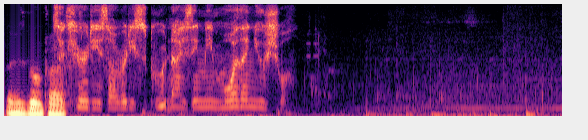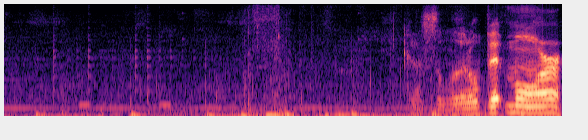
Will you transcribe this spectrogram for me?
He's going past. Security is already scrutinizing me more than usual. Just a little bit more.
